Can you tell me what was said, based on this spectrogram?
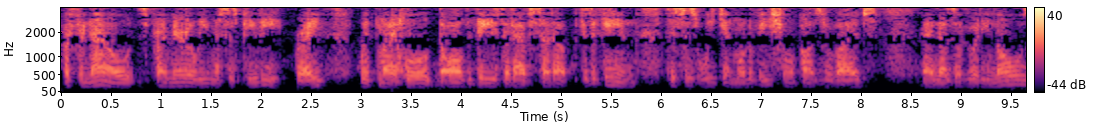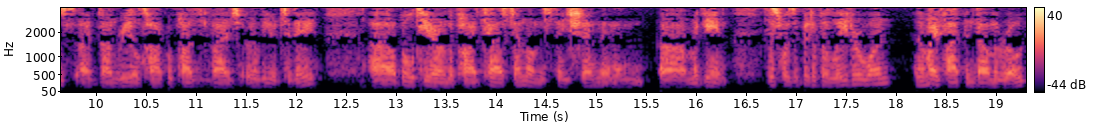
But for now, it's primarily Mrs. PV, right? With my whole the, all the days that I've set up. Because again, this is weekend motivational positive vibes, and as everybody knows, I've done real talk with positive vibes earlier today. Uh, both here on the podcast and on the station. And then, um, again, this was a bit of a later one, and it might happen down the road.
